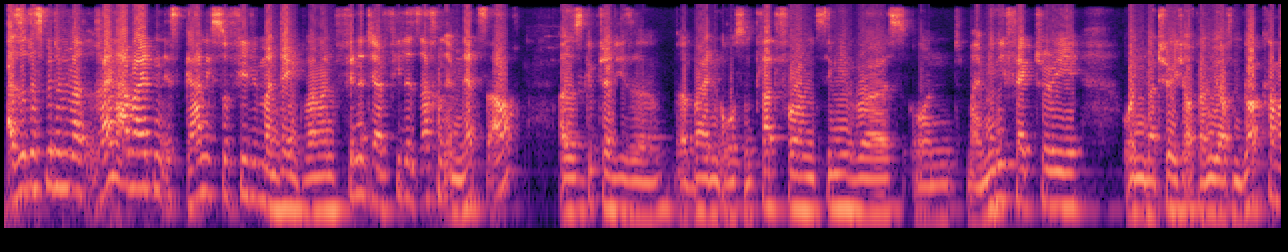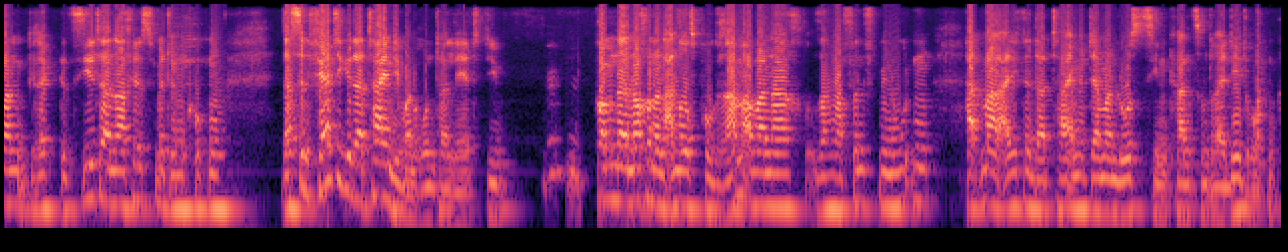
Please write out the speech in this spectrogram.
Also das mit dem Reinarbeiten ist gar nicht so viel, wie man denkt, weil man findet ja viele Sachen im Netz auch. Also es gibt ja diese äh, beiden großen Plattformen, Thingiverse und My Mini Factory und natürlich auch bei mir auf dem Blog kann man direkt gezielter nach Hilfsmitteln gucken. Das sind fertige Dateien, die man runterlädt. Die kommen dann noch in ein anderes Programm, aber nach, sag mal, fünf Minuten hat man eigentlich eine Datei, mit der man losziehen kann zum 3D-Drucken.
